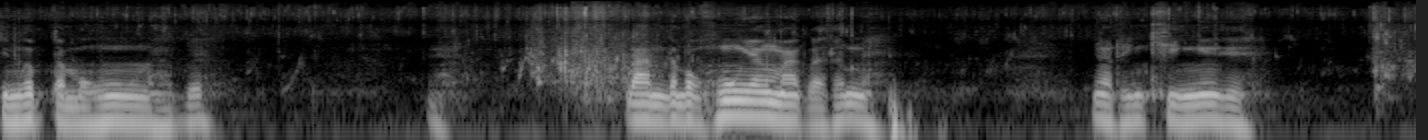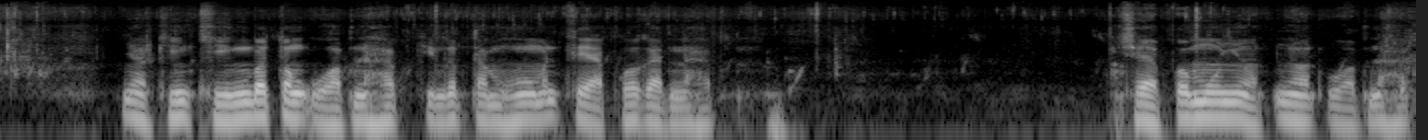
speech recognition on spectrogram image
กินกับตำบักหุ่งนะครับเด้อ ร้านตำบักหุ่งยังมากเลยท่านนี่ยอดขิงขิงยังสิยอดขิงขิงบ่ต้องอวบนะครับ กินกับตำบักหุ่งมันแสบกว่ากันนะครับแสบกว่าหมูยอดยอดอวบนะครับ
